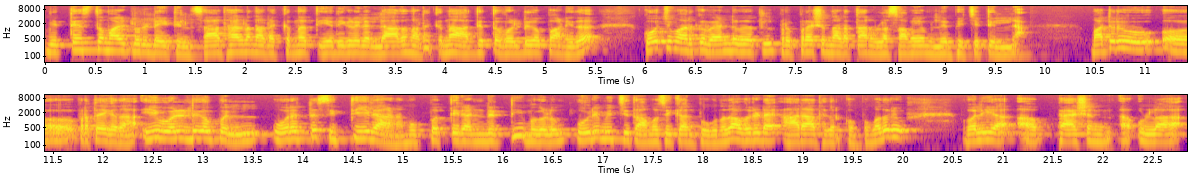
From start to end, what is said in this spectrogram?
വ്യത്യസ്തമായിട്ടുള്ളൊരു ഡേറ്റിൽ സാധാരണ നടക്കുന്ന തീയതികളിലല്ലാതെ നടക്കുന്ന ആദ്യത്തെ വേൾഡ് കപ്പാണിത് കോച്ചുമാർക്ക് വേണ്ട വിധത്തിൽ പ്രിപ്പറേഷൻ നടത്താനുള്ള സമയം ലഭിച്ചിട്ടില്ല. മറ്റൊരു പ്രത്യേകത. ഈ വേൾഡ് കപ്പിൽ ഒരൊറ്റ സിറ്റിയിലാണ് മുപ്പത്തിരണ്ട് ടീമുകളും ഒരുമിച്ച് താമസിക്കാൻ പോകുന്നത്. അവരുടെ ആരാധകർക്കൊപ്പം. അതൊരു വലിയ പാഷൻ ഉള്ള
